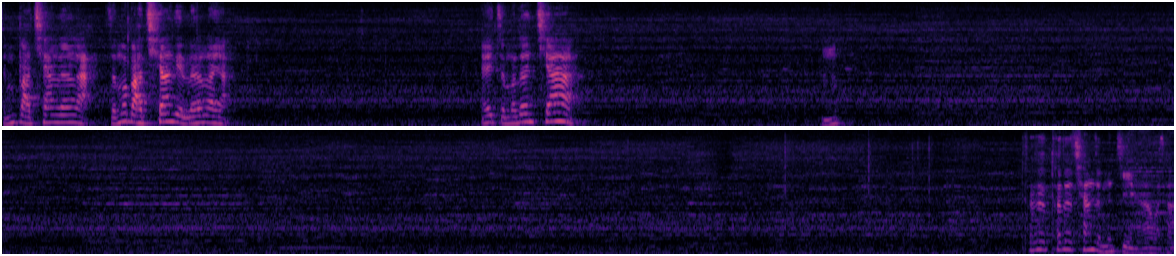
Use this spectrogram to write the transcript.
怎么把枪扔了？怎么把枪给扔了呀？哎，怎么扔枪啊？嗯？他的他的枪怎么捡啊？我操！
